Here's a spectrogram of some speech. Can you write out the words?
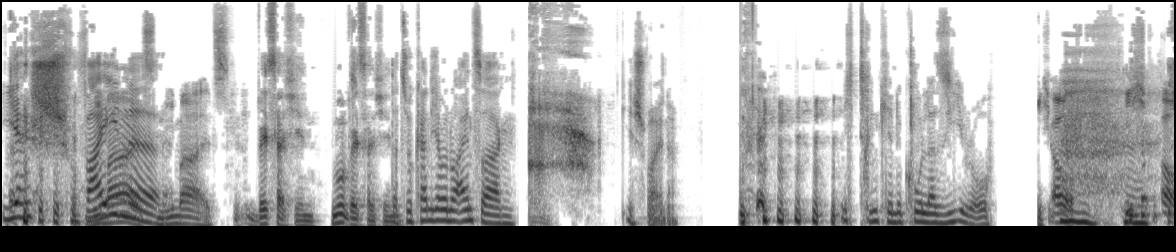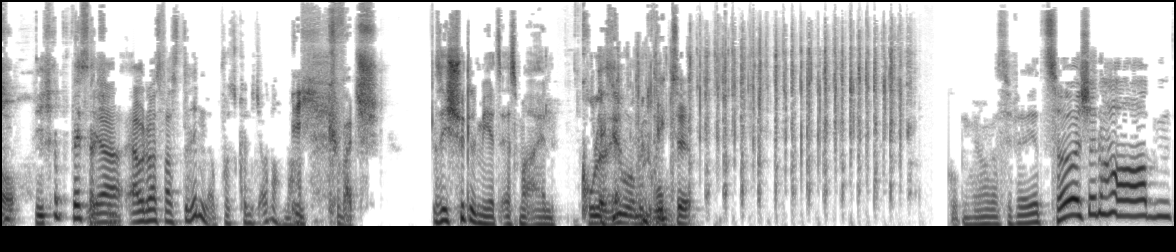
ihr Schweine. Niemals, niemals. Wässerchen. Nur Wässerchen. Dazu kann ich aber nur eins sagen. Ihr Schweine. Ich trinke hier eine Cola Zero. Ich auch. Ich auch. Ich hab Wässerchen. Ja, aber du hast was drin. Obwohl, das könnte ich auch noch machen. Ich Quatsch. also ich schüttel mir jetzt erstmal ein. Cola Zero mit Rum. Gucken wir mal, was wir jetzt Türchen haben.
